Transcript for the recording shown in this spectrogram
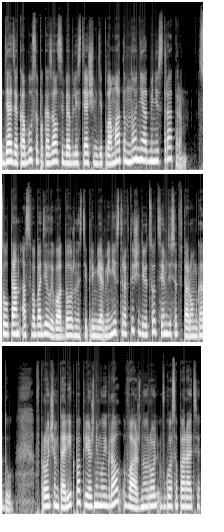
Дядя Кабуса показал себя блестящим дипломатом, но не администратором. Султан освободил его от должности премьер-министра в 1972 году. Впрочем, Тарик по-прежнему играл важную роль в госаппарате.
